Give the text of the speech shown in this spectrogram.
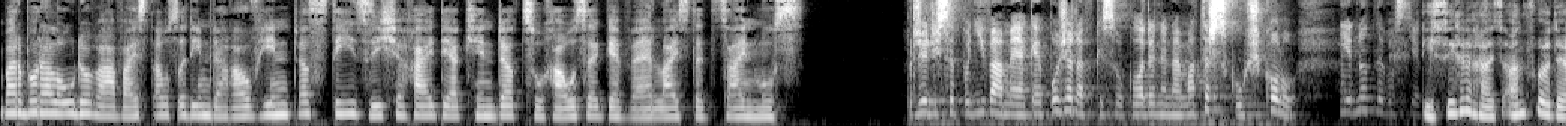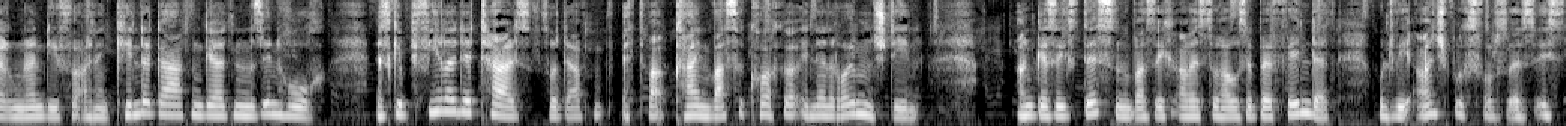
Barbara Loudová weist außerdem darauf hin, dass die Sicherheit der Kinder zu Hause gewährleistet sein muss. Die Sicherheitsanforderungen, die für einen Kindergarten gelten, sind hoch. Es gibt viele Details, so darf etwa kein Wasserkocher in den Räumen stehen. Angesichts dessen, was sich alles zu Hause befindet und wie anspruchsvoll es ist,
